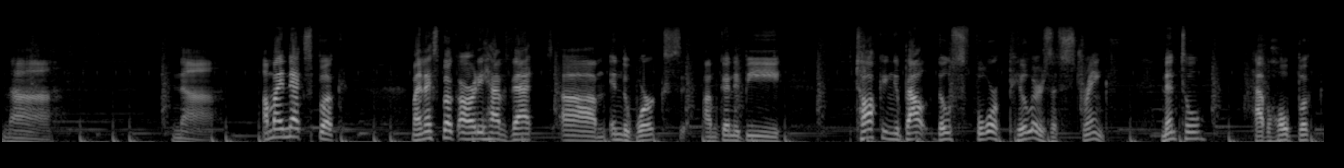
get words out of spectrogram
nah, nah. On my next book, my next book, I already have that um, in the works. I'm going to be talking about those four pillars of strength. Mental, have a whole book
